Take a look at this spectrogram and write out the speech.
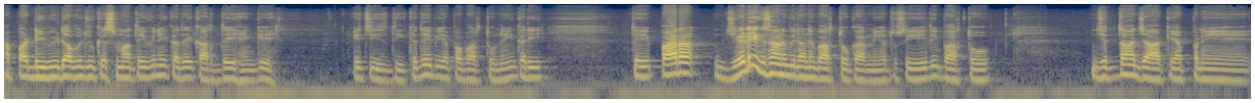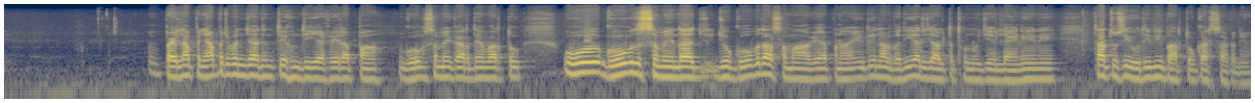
ਆਪਾਂ ਡੀਵੀਡਬਲਯੂ ਕਿਸਮਾਂ ਤੇ ਵੀ ਨਹੀਂ ਕਦੇ ਕਰਦੇ ਹੈਗੇ। ਇਹ ਚੀਜ਼ ਦੀ ਕਦੇ ਵੀ ਆਪਾਂ ਵਰਤੋਂ ਨਹੀਂ ਕਰੀ। ਤੇ ਪਰ ਜਿਹੜੇ ਕਿਸਾਨ ਵੀਰਾਂ ਨੇ ਵਰਤੋਂ ਕਰਨੀ ਹੈ, ਤੁਸੀਂ ਇਹਦੀ ਵਰਤੋਂ ਜਿੱਦਾਂ ਜਾ ਕੇ ਆਪਣੇ ਪਹਿਲਾਂ 50 55 ਦਿਨ ਤੇ ਹੁੰਦੀ ਹੈ, ਫਿਰ ਆਪਾਂ ਗੋਭ ਸਮੇਂ ਕਰਦੇ ਹਾਂ ਵਰਤੋਂ ਉਹ ਗੋਭ ਦੇ ਸਮੇਂ ਦਾ ਜੋ ਗੋਭ ਦਾ ਸਮਾਂ ਆ ਗਿਆ ਆਪਣਾ, ਇਹਦੇ ਨਾਲ ਵਧੀਆ ਰਿਜ਼ਲਟ ਤੁਹਾਨੂੰ ਜੇ ਲੈਣੇ ਨੇ, ਤਾਂ ਤੁਸੀਂ ਉਹਦੀ ਵੀ ਵਰਤੋਂ ਕਰ ਸਕਦੇ ਹੋ।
